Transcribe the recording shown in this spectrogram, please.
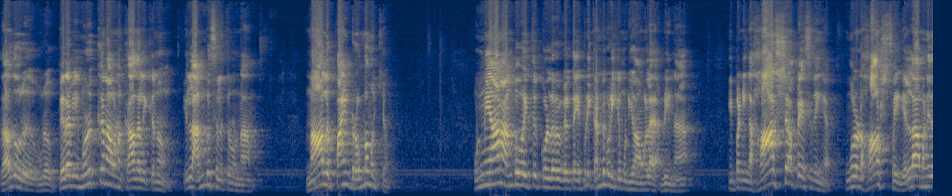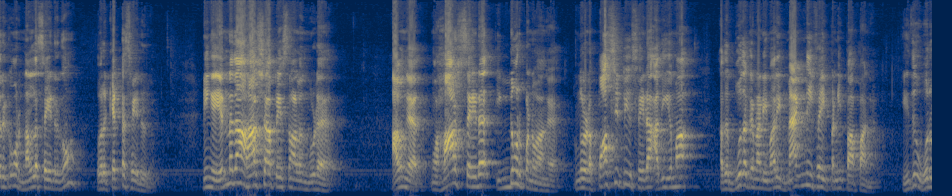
அதாவது ஒரு ஒரு பிறவி முழுக்க நான் அவனை காதலிக்கணும் இல்லை அன்பு செலுத்தணும்னா நாலு பாயிண்ட் ரொம்ப முக்கியம். உண்மையான அன்பு வைத்துக் கொள்றவர்கள்ட்ட எப்படி கண்டுபிடிக்க முடியும் அவங்கள அப்படின்னா இப்போ நீங்கள் ஹார்ஷாக பேசுறீங்க. உங்களோட ஹார்ஷ் சைடு எல்லா மனிதருக்கும் ஒரு நல்ல சைடு இருக்கும் ஒரு கெட்ட சைடு இருக்கும். நீங்கள் என்னதான் ஹார்ஷாக பேசினாலும் கூட அவங்க உங்கள் ஹார்ஷ் சைடை இக்னோர் பண்ணுவாங்க. உங்களோட பாசிட்டிவ் சைடை அதிகமாக அதை பூத கண்ணாடி மாதிரி மேக்னிஃபை பண்ணி பார்ப்பாங்க. இது ஒரு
